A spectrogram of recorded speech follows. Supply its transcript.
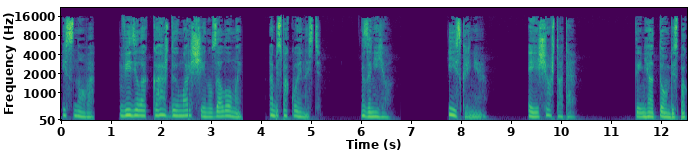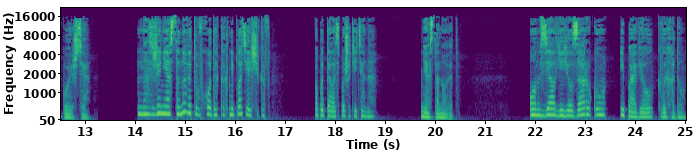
и снова, видела каждую морщину, заломы, обеспокоенность за нее, искреннюю и еще что-то. Ты не о том беспокоишься. Нас же не остановят у входа, как неплательщиков, попыталась пошутить она. Не остановят. Он взял ее за руку и повел к выходу.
